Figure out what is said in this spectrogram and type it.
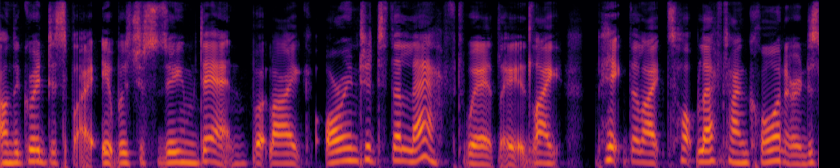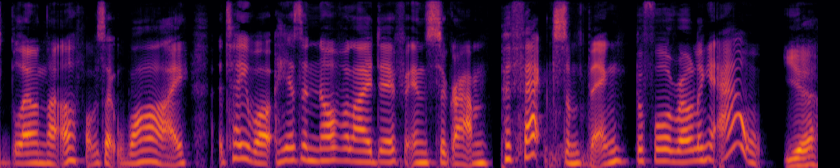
on the grid display, it was just zoomed in, but like oriented to the left, weirdly. It like picked the like top left hand corner and just blown that up. I was like, why? I tell you what, here's a novel idea for Instagram. Perfect something before rolling it out. Yeah.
